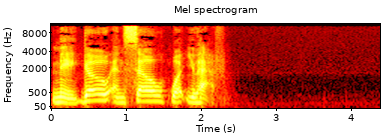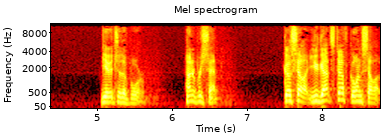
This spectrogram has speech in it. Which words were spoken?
me. Go and sell what you have. Give it to the poor. 100%. Go sell it. You got stuff, go and sell it.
